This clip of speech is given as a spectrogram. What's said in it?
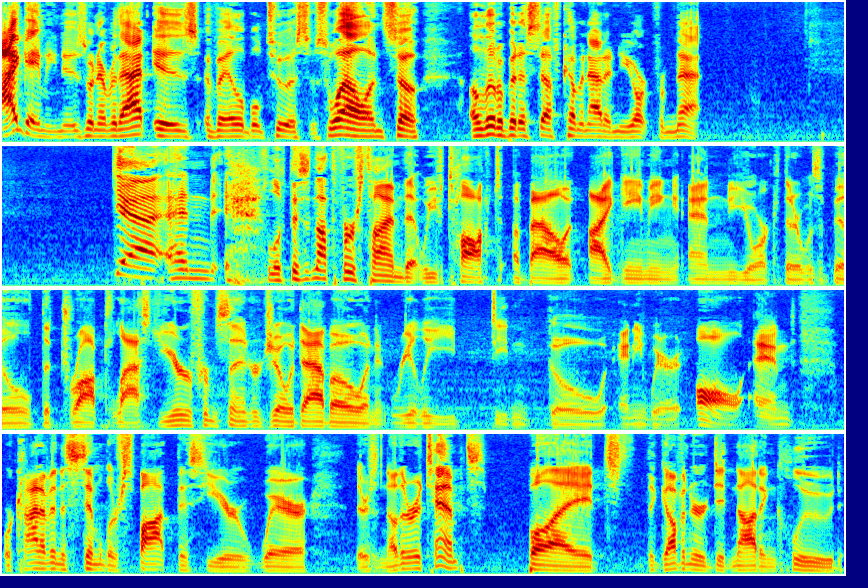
iGaming news whenever that is available to us as well. And so a little bit of stuff coming out of New York from that. Yeah, and look, this is not the first time that we've talked about iGaming and New York. There was a bill that dropped last year from Senator Joe Addabbo, and it really didn't go anywhere at all. And we're kind of in a similar spot this year where there's another attempt, but the governor did not include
